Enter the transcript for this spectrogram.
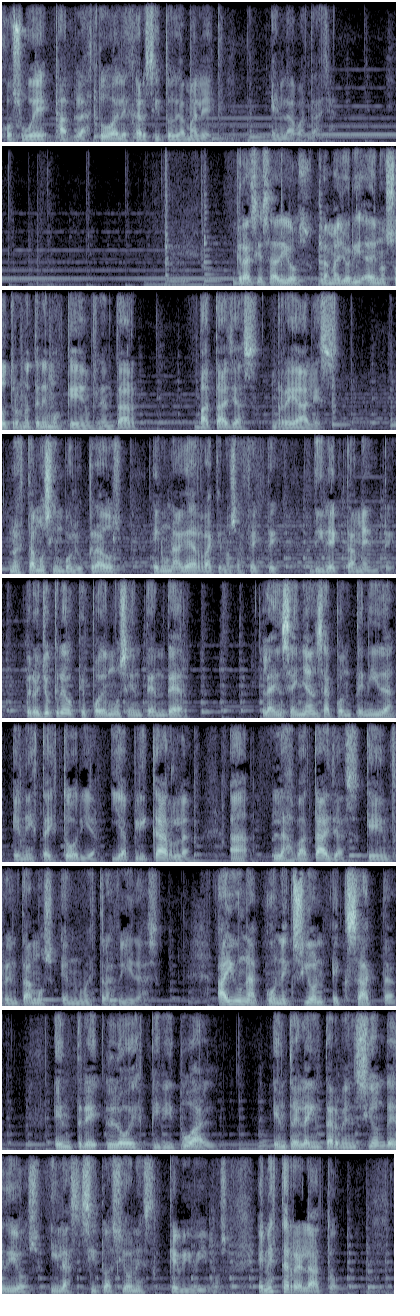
Josué aplastó al ejército de Amalek en la batalla. Gracias a Dios, la mayoría de nosotros no tenemos que enfrentar batallas reales. No estamos involucrados en una guerra que nos afecte directamente. Pero yo creo que podemos entender la enseñanza contenida en esta historia y aplicarla a las batallas que enfrentamos en nuestras vidas. Hay una conexión exacta entre lo espiritual, entre la intervención de Dios y las situaciones que vivimos. En este relato,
